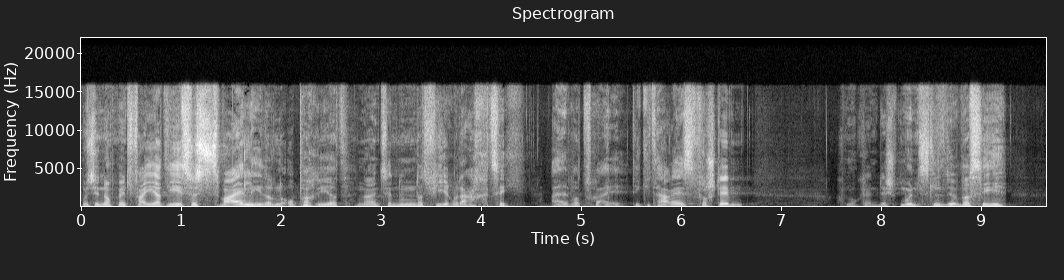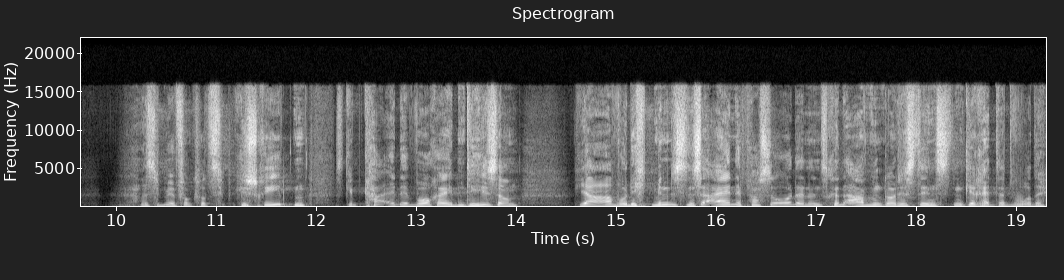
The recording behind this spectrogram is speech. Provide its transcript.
wo sie noch mit Feiert Jesus zwei Liedern operiert. 1984, Albert Frei. Die Gitarre ist verstimmt. Man könnte schmunzeln über sie. Aber sie mir vor kurzem geschrieben, es gibt keine Woche in diesem Jahr, wo nicht mindestens eine Person in unseren Abendgottesdiensten gerettet wurde.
